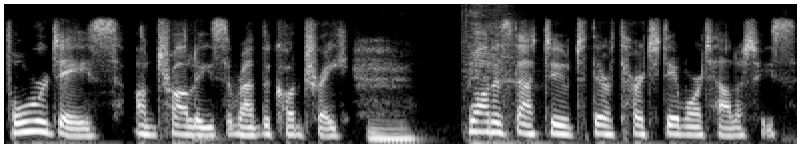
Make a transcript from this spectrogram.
four days on trolleys around the country. Mm. What does that do to their 30 day mortalities?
